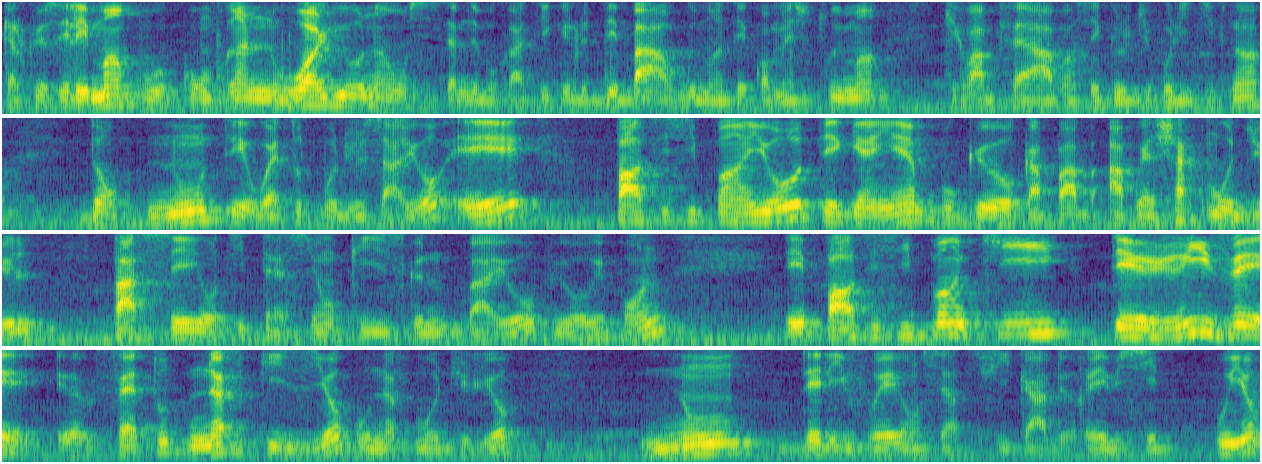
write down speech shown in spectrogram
quelques éléments pour comprendre le dans le système démocratique et le débat argumenté comme instrument qui va faire avancer la culture politique. Donc, nous, avons tout le module ça et participants yo te gagné pour que capable après chaque module passer un petit test qui que nous baillons pour répondre. Et participants qui arrivé euh, faire toutes neuf quiz pour neuf modules nous délivrer un certificat de réussite pour eux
